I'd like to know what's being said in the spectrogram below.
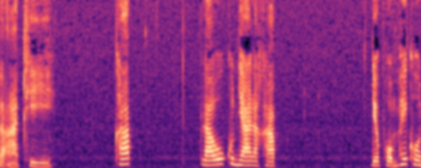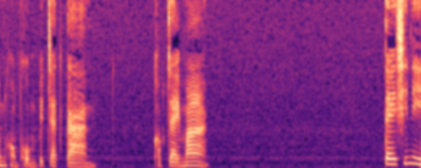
สะอาดที ครับ แล้วคุณยายล่ะครับ เดี๋ยวผมให้คนของผมไปจัดการ ขอบใจมาก เตชินี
